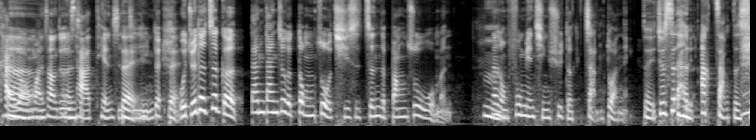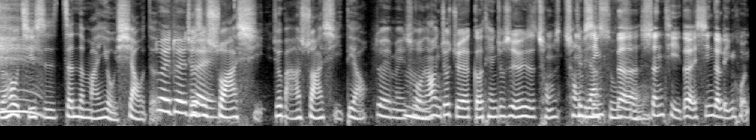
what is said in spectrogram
凯龙，晚上就是擦天使之音。对，我觉得这个单单这个动作，其实真的帮助我们那种负面情绪的斩断呢。对，就是很肮脏的时候，其实真的蛮有效的。对对，就是刷洗，就把它刷洗掉。对，没错。然后你就觉得隔天就是有一种重重新的身体，对新的灵魂，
